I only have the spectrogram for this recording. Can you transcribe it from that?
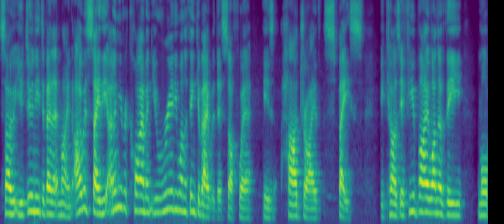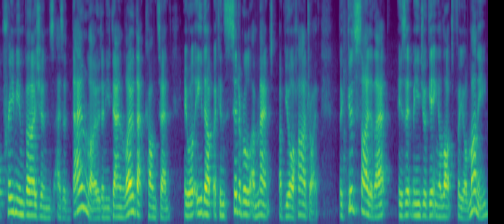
So you do need to bear that in mind. I would say the only requirement you really want to think about with this software is hard drive space. Because if you buy one of the more premium versions as a download and you download that content, it will eat up a considerable amount of your hard drive. The good side of that is it means you're getting a lot for your money.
